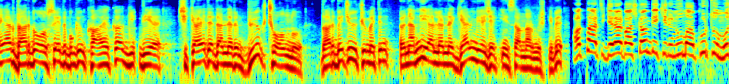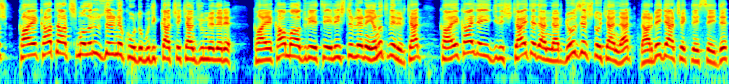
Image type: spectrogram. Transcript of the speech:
Eğer darbe olsaydı bugün KHK diye şikayet edenlerin büyük çoğunluğu darbeci hükümetin önemli yerlerine gelmeyecek insanlarmış gibi AK Parti Genel Başkan Vekili Numan Kurtulmuş, KYK tartışmaları üzerine kurdu bu dikkat çeken cümleleri. KYK mağduriyeti eleştirilerine yanıt verirken KYK ile ilgili şikayet edenler, gözyaşı dökenler darbe gerçekleşseydi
